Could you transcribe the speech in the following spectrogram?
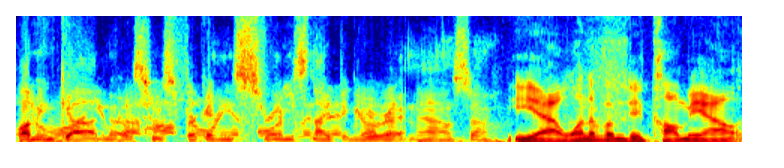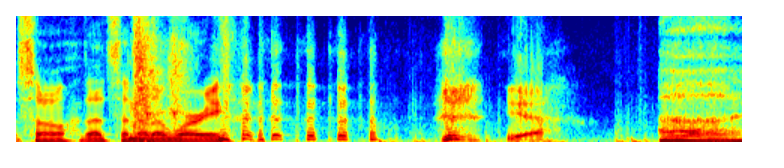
Well, I mean, God knows who's freaking stream sniping you right now. So. Yeah, one of them did call me out, so that's another worry. Yeah. uh,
